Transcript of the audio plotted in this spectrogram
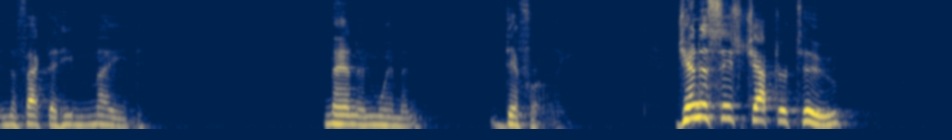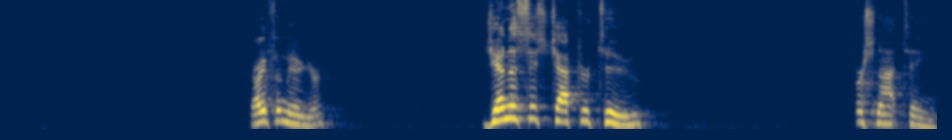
in the fact that He made men and women differently. Genesis chapter 2, very familiar. Genesis chapter 2, verse 19.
